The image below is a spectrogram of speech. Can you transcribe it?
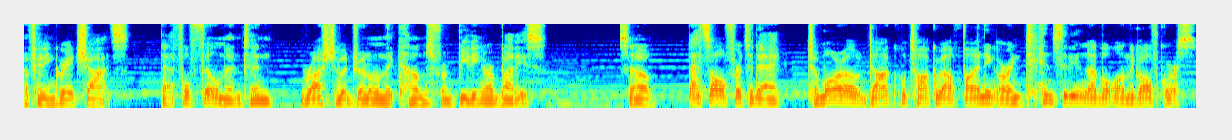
of hitting great shots, that fulfillment and rush of adrenaline that comes from beating our buddies. So that's all for today. Tomorrow, Doc will talk about finding our intensity level on the golf course.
